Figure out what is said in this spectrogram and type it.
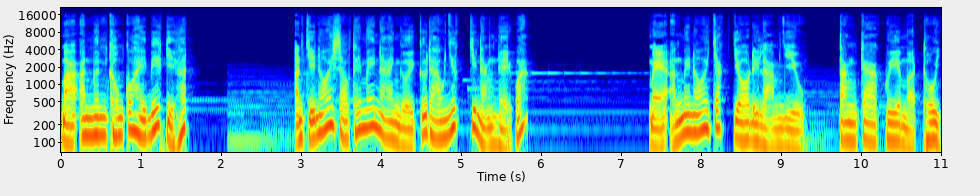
Mà anh Minh không có hay biết gì hết. Anh chỉ nói sao thấy mấy nay người cứ đau nhức chứ nặng nề quá. Mẹ ảnh mới nói chắc do đi làm nhiều, Tăng ca khuya mệt thôi.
